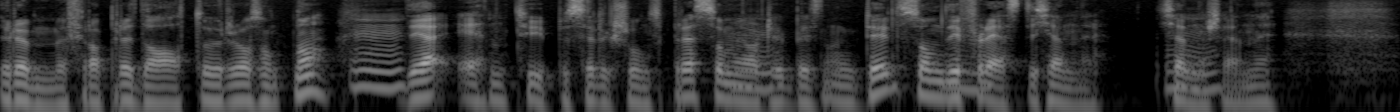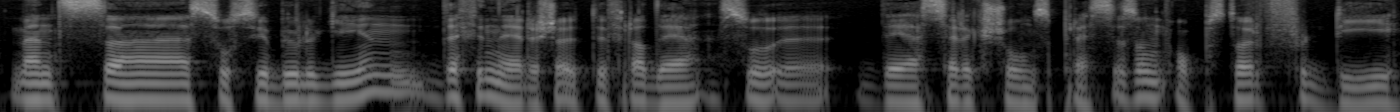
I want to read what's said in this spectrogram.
rømme fra predatorer og sånt noe. Mm. Det er én type seleksjonspress som vi har Mm. tilpasning til, som de Mm. fleste kjenner, kjenner Mm. seg igjen i. Mens eh, sosiobiologien definerer seg ut ifra det, so, eh, det seleksjonspresset som oppstår fordi,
